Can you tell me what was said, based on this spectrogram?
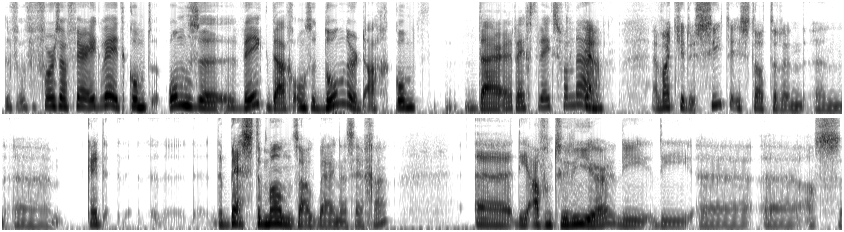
v- voor zover ik weet, komt onze weekdag, onze donderdag, komt daar rechtstreeks vandaan. Ja. En wat je dus ziet is dat er een. een eh, kijk, de beste man zou ik bijna zeggen. Eh, die avonturier die, die eh, eh, als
